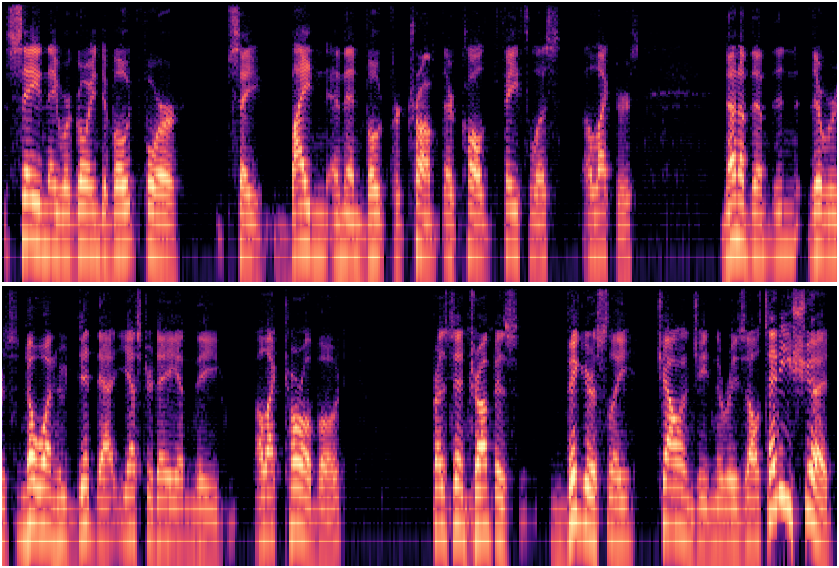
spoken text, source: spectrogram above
saying they were going to vote for say Biden and then vote for Trump. They're called faithless electors. None of them, there was no one who did that yesterday in the electoral vote. President Trump is vigorously challenging the results, and he should.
